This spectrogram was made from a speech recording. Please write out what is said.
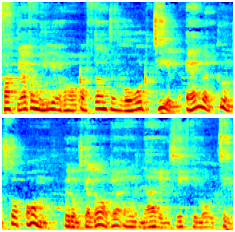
Fattiga familjer har ofta inte råd till eller kunskap om hur de ska laga en näringsriktig måltid.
